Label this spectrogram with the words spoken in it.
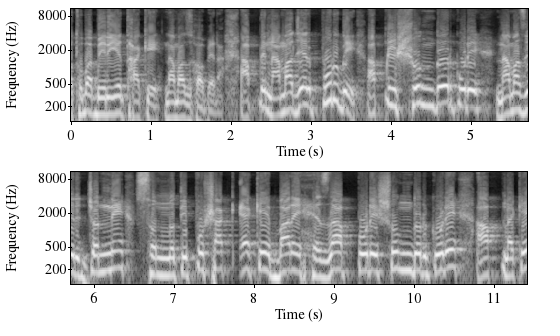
অথবা বেরিয়ে থাকে, নামাজ হবে না। আপনি নামাজের পূর্বে আপনি সুন্দর করে নামাজের জন্যে সন্নতি পোশাক, একেবারে হেজাব পরে সুন্দর করে আপনাকে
